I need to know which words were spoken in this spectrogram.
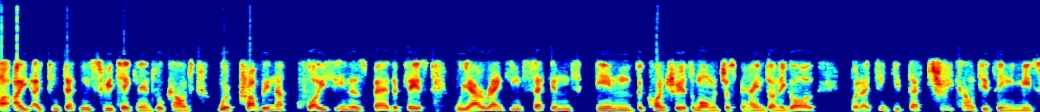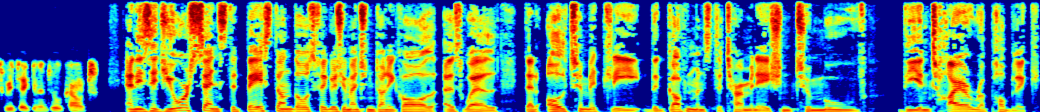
I, I, think that needs to be taken into account. We're probably not quite in as bad a place. We are ranking second in the country at the moment, just behind Donegal. But I think that three county thing needs to be taken into account. And is it your sense that based on those figures, you mentioned Donegal as well, that ultimately the government's determination to move the entire republic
